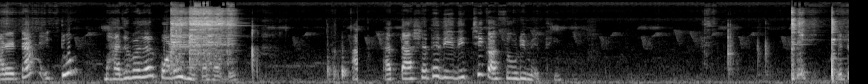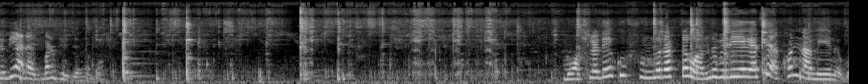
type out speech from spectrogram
আর এটা একটু ভাজা ভাজার পরেই দিতে হবে। আর তার সাথে দিয়ে দিচ্ছি কাসৌরি মেথি। এটা দিয়ে আর একবার ভেজে নেব। মশলা দিয়ে খুব সুন্দর একটা গন্ধ বেরিয়ে গেছে, এখন নামিয়ে নেব।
